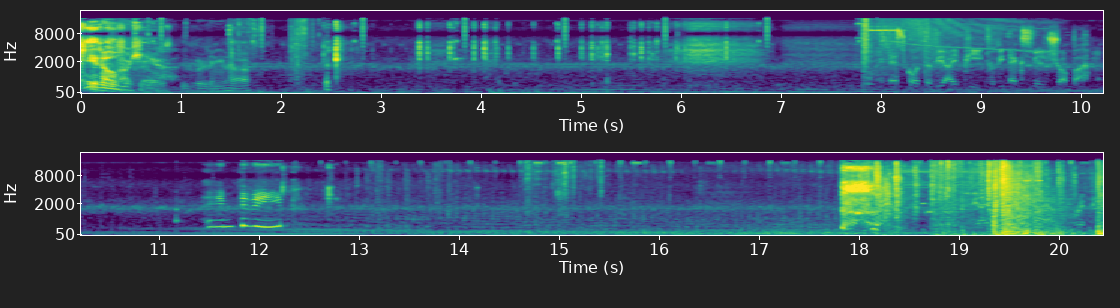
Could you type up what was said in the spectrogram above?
Get over here. shells, Including half. Escort the VIP to the exfil chopper. I'm the Veep. VIP under fire. Repeat,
